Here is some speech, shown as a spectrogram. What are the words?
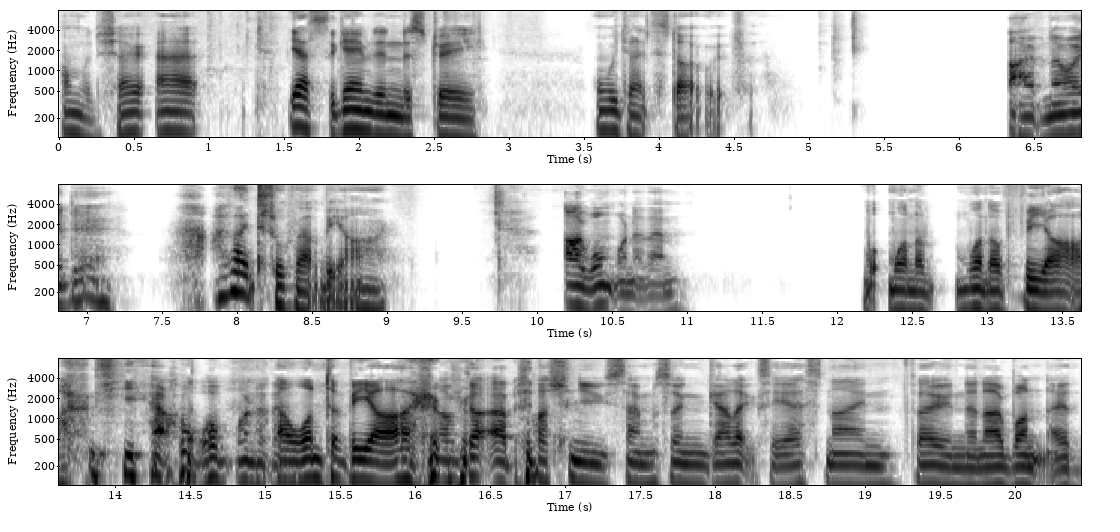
on with the show. Uh, yes, the games industry. What would you like to start with? I have no idea. I'd like to talk about VR. I want one of them. One of one of VR. yeah, I want one of them. I want a VR. I've got a posh new Samsung Galaxy S9 phone, and I want a,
